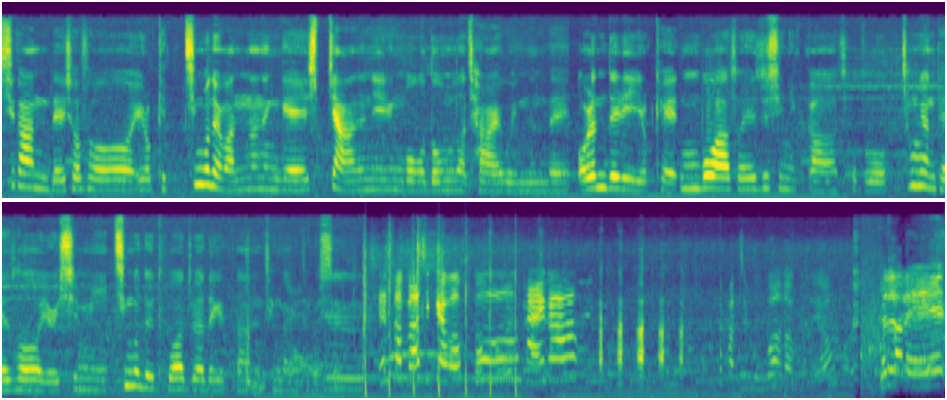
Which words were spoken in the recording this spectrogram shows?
시간 내셔서 이렇게 친구들 만나는 게 쉽지 않은 일인 거 너무나 잘 알고 있는데 어른들이 이렇게 돈 모아서 해주시니까 저도 청년 돼서 열심히 친구들 도와줘야 되겠다는 생각이 들었어요. 일단 맛있게 먹고 잘 가. 같이 공부하다 보네요. 배달의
